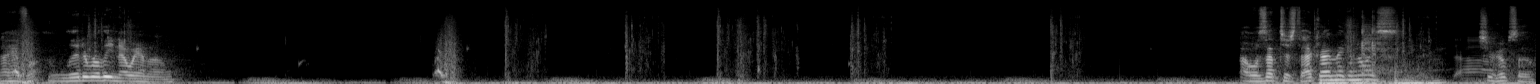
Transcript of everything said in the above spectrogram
I have literally no ammo. Oh, was that just that guy making noise? Sure hope so.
